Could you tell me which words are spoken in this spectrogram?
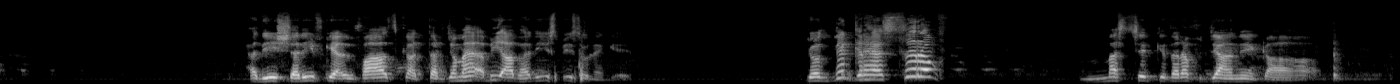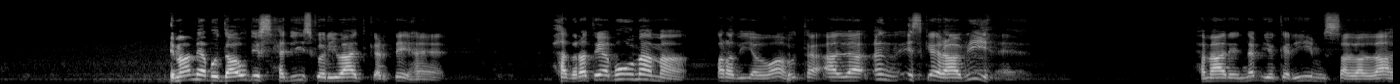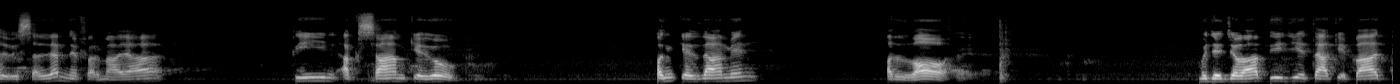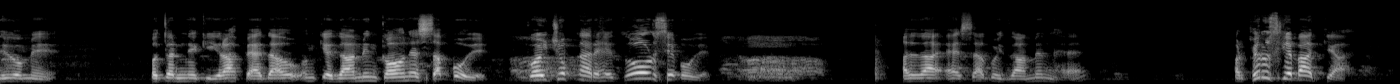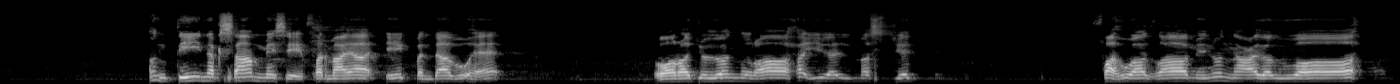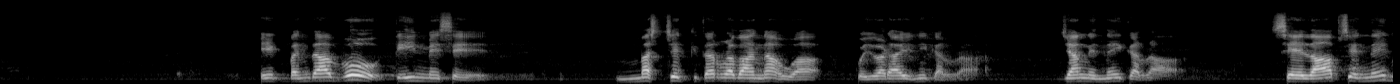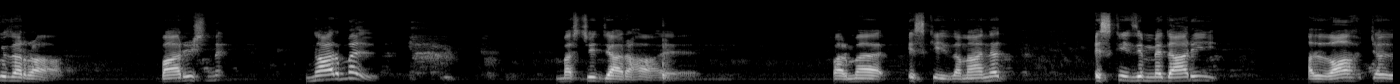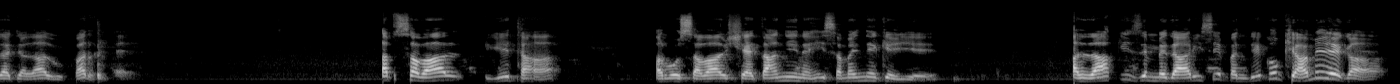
حدیث شریف کے الفاظ کا ترجمہ ہے، ابھی آپ حدیث بھی سنیں گے۔ جو ذکر ہے صرف مسجد کی طرف جانے کا۔ امام ابو داود اس حدیث کو روایت کرتے ہیں۔ حضرت ابو امامہ رضی اللہ تعالی ان اس کے راوی ہیں۔ ہمارے نبی کریم صلی اللہ علیہ وسلم نے فرمایا، تین اقسام کے لوگ، ان کے ضامن اللہ ہے۔ مجھے جواب دیجیے تاکہ بات دلوں میں اترنے کی راہ پیدا ہو۔ ان کے ضامن کون ہے؟ سب بولے۔ کوئی چپ نہ رہے، زور سے بولے۔ اللہ ایسا کوئی ضامن ہے؟ اور پھر اس کے بعد کیا ہے؟ ان تین اقسام میں سے فرمایا ایک بندہ وہ ہے، ورجل راح إلى المسجد فهو ضامن على الله ایک بندہ وہ تین میں سے مسجد کی طرف روانہ ہوا، کوئی لڑائی نہیں کر رہا، جنگ نہیں کر رہا، سیلاب سے نہیں گزر رہا، بارش نارمل مسجد جا رہا ہے۔ فرما اس کی ضمانت، اس کی ذمہ داری اللہ جل جلال پر ہے۔ اب سوال یہ تھا اور وہ سوال شیطانی نہیں سمجھنے کے لیے، اللہ کی ذمہ داری سے بندے کو کیا ملے گا؟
